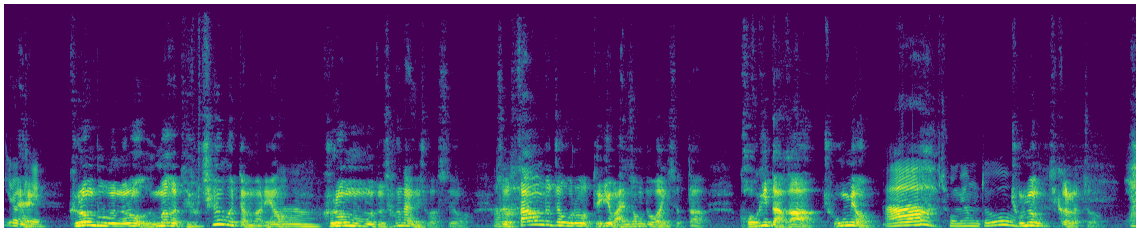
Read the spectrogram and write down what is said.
이렇게. 네. 그런 부분으로 음악을 계속 채우고 있단 말이에요. 어. 그런 부분도 상당히 좋았어요. 그래서 아. 사운드적으로 되게 완성도가 있었다. 거기다가 조명, 아 조명도. 조명 티깔 났죠. 야.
